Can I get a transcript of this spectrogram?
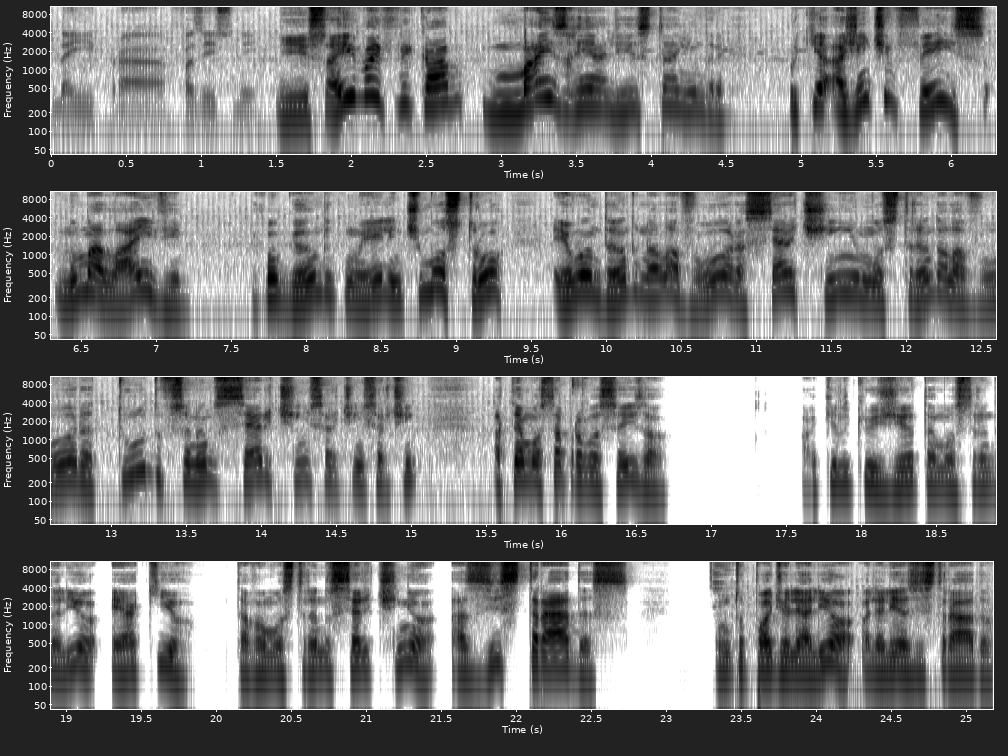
daí pra fazer isso daí. Isso aí vai ficar mais realista ainda, né? Porque a gente fez numa live jogando com ele, a gente mostrou eu andando na lavoura, certinho, mostrando a lavoura, tudo funcionando certinho, certinho, certinho, até mostrar para vocês, ó, aquilo que o Gia tá mostrando ali, ó, é aqui, ó, tava mostrando certinho, ó, as estradas. Então tu pode olhar ali, ó, olha ali as estradas,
